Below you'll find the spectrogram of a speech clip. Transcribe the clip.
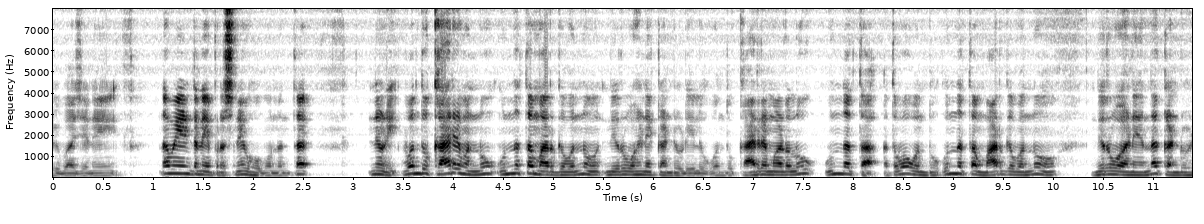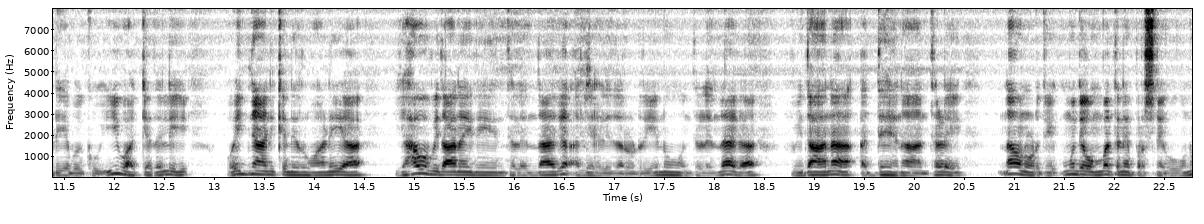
ವಿಭಜನೆ. ನಾವು ಎಂಟನೇ ಪ್ರಶ್ನೆಗೆ ಹೋಗೋಣಂತ ನೋಡಿ, ಒಂದು ಕಾರ್ಯವನ್ನು ಉನ್ನತ ಮಾರ್ಗವನ್ನು ನಿರ್ವಹಣೆ ಕಂಡುಹಿಡಿಯಲು, ಒಂದು ಕಾರ್ಯ ಮಾಡಲು ಉನ್ನತ ಅಥವಾ ಒಂದು ಉನ್ನತ ಮಾರ್ಗವನ್ನು ನಿರ್ವಹಣೆಯನ್ನು ಕಂಡುಹಿಡಿಯಬೇಕು. ಈ ವಾಕ್ಯದಲ್ಲಿ ವೈಜ್ಞಾನಿಕ ನಿರ್ವಹಣೆಯ ಯಾವ ವಿಧಾನ ಇದೆ ಅಂತ ಹೇಳಿದಾಗ, ಅಲ್ಲಿ ಹೇಳಿದಾರೆ ನೋಡ್ರಿ, ಏನು ಅಂತ ಹೇಳಿದಾಗ ವಿಧಾನ ಅಧ್ಯಯನ ಅಂಥೇಳಿ ನಾವು ನೋಡ್ತೀವಿ. ಮುಂದೆ ಒಂಬತ್ತನೇ ಪ್ರಶ್ನೆಗೆ ಹೋಗೋಣ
